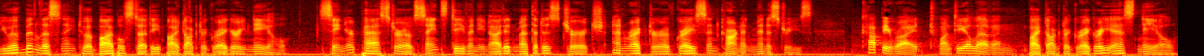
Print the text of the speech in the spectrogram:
You have been listening to a Bible study by Dr. Gregory Neal, Senior Pastor of St. Stephen United Methodist Church and Rector of Grace Incarnate Ministries. Copyright 2011 by Dr. Gregory S. Neal,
